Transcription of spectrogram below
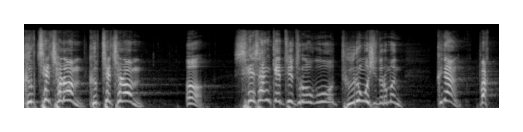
급체처럼 급체처럼 어 세상 깨트에 들어오고 더러운 것이 들어오면 그냥 막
